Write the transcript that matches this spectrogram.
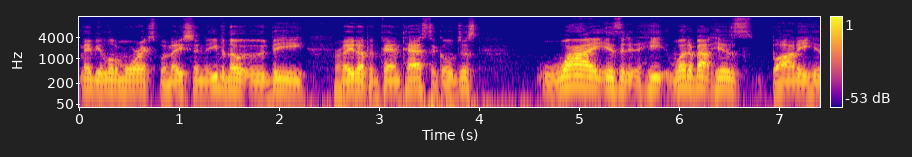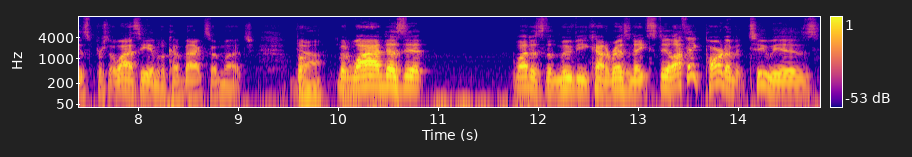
maybe a little more explanation, even though it would be made up and fantastical. Just why is it he? What about his body? His why is he able to come back so much? But Yeah. but why does it? Why does the movie kind of resonate still? I think part of it too is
